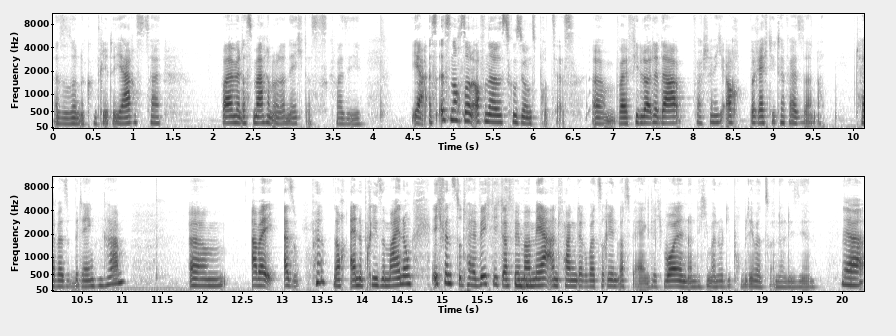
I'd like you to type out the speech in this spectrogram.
also so eine konkrete Jahreszahl. Wollen wir das machen oder nicht? Das ist quasi, ja, es ist noch so ein offener Diskussionsprozess, ähm, weil viele Leute da wahrscheinlich auch berechtigterweise dann auch teilweise Bedenken haben. Ähm, aber also noch eine Prise Meinung. Ich finde es total wichtig, dass wir mhm. mal mehr anfangen, darüber zu reden, was wir eigentlich wollen und nicht immer nur die Probleme zu analysieren. Ja,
